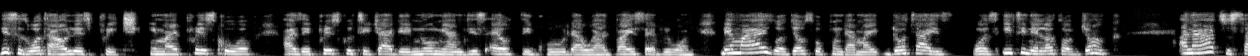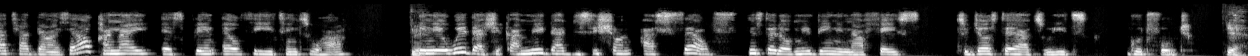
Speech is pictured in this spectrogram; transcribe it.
this is what I always preach in my preschool. As a preschool teacher, they know me. I'm this healthy guru that will advise everyone. Then my eyes were just opened that my daughter is was eating a lot of junk, and I had to sat her down and say, "How can I explain healthy eating to her Yeah. in a way that she can make that decision herself instead of me being in her face to just tell her to eat good food?" Yeah.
